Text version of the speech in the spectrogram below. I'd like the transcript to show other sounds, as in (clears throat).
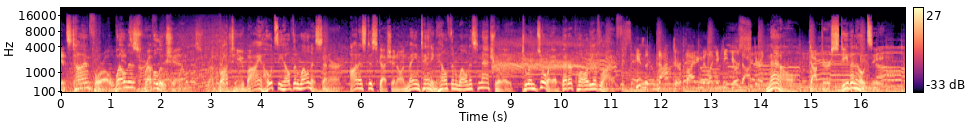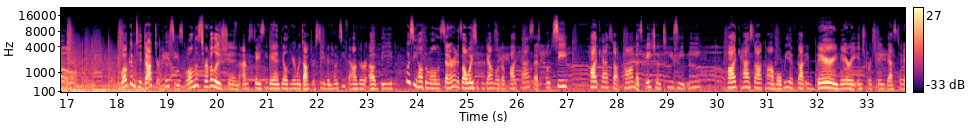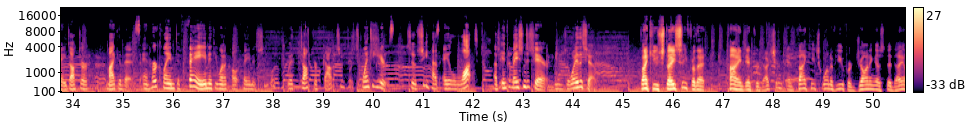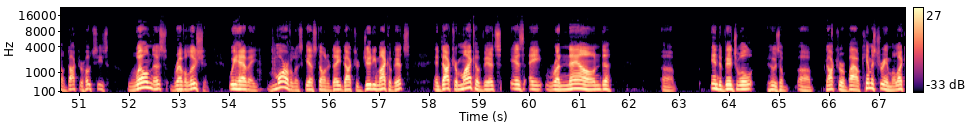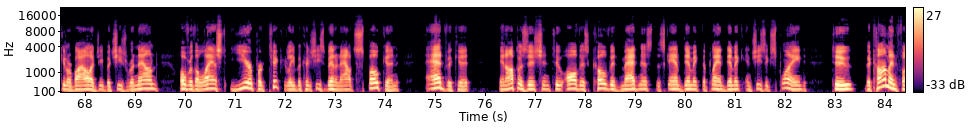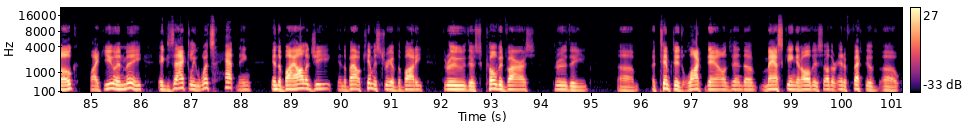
It's time for a wellness revolution. Brought to you by Hotze Health and Wellness Center. Honest discussion on maintaining health and wellness naturally to enjoy a better quality of life. He's the doctor fighting to let you keep your doctor. Now, Dr. Stephen Hotze. Welcome to Dr. Hotze's Wellness Revolution. I'm Stacy Banfield here with Dr. Stephen Hotze, founder of the Hotze Health and Wellness Center. And as always, you can download our podcast at hotzepodcast.com. That's H O T Z E podcast.com. Well, we have got a very, very interesting guest today, Dr. Mikovits. And her claim to fame, if you want to call it fame, is she worked with Dr. Fauci for 20 years. So she has a lot of information to share. Enjoy the show. Thank you, Stacy, for that kind introduction. And thank each one of you for joining us today on Dr. Hotze's Wellness Revolution. We have a marvelous guest on today, Dr. Judy Mikovits. And Dr. Mikovits is a renowned uh, individual who's a uh, doctor of biochemistry and molecular biology, but she's renowned over the last year, particularly because she's been an outspoken advocate in opposition to all this COVID madness, the scamdemic, the pandemic, and she's explained to the common folk like you and me exactly what's happening in the biology in the biochemistry of the body through this COVID virus, through the um, attempted lockdowns and the masking and all this other ineffective uh,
